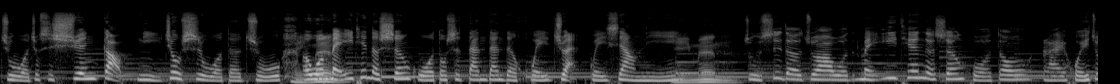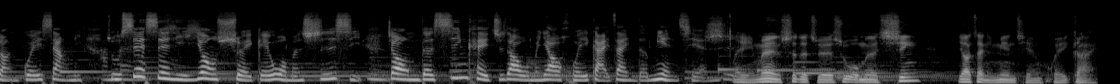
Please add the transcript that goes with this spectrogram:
主，我就是宣告你就是我的主，而我每一天的生活都是单单的回转归向你。主是的，主啊，我每一天的生活都来回转归向你。主，谢谢你用水给我们施洗，叫我们的心。心可以知道我们要悔改在你的面前。是，Amen。是的，主耶稣，我们的心要在你面前悔改。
